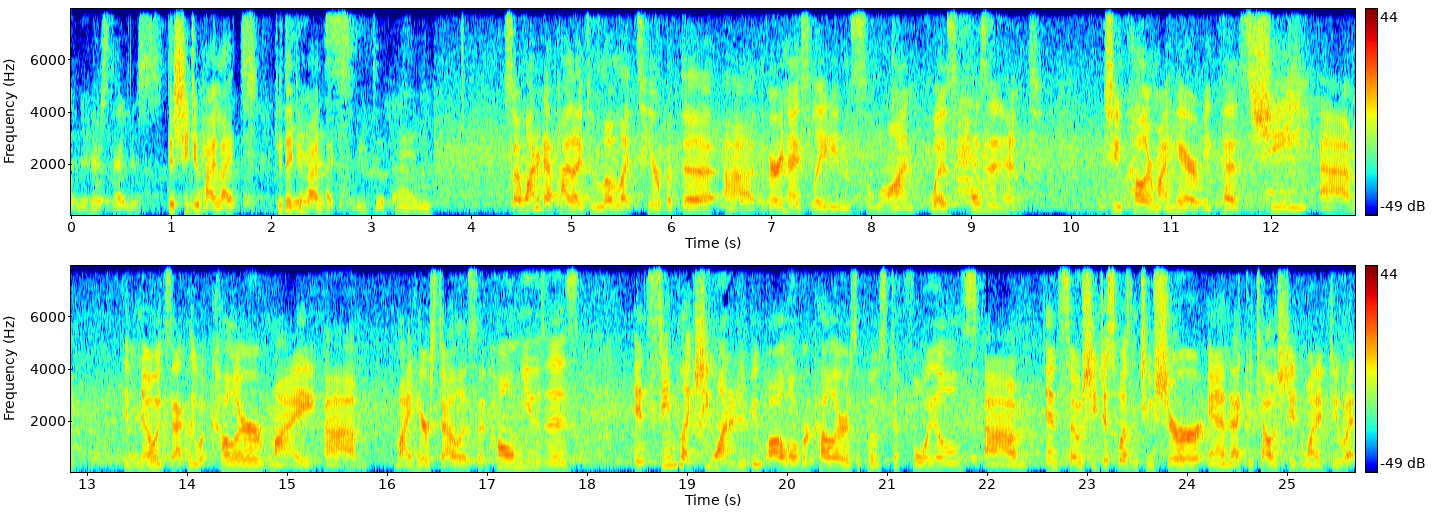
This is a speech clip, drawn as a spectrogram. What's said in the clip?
and a hairstylist. Does she do highlights? Do they do highlights? Yes, we do that. So I wanted to have highlights and lowlights here, but the uh, the very nice lady in the salon was hesitant to color my hair because she um, didn't know exactly what color my um, my hairstylist at home uses. It seemed like she wanted to do all over color as opposed to foils, um, and so she just wasn't too sure. And I could tell she didn't want to do it.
